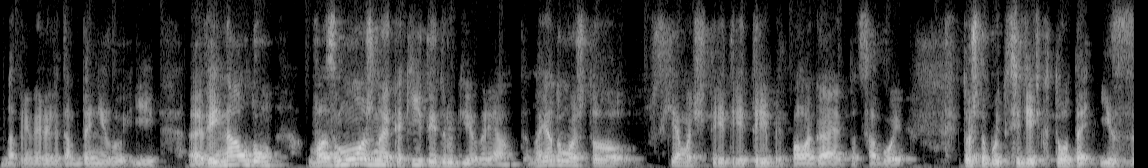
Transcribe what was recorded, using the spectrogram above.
например, или там Данилу и э, Вейналдум. Возможно, какие-то и другие варианты. Но я думаю, что схема 4-3-3 предполагает под собой то, что будет сидеть кто-то из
